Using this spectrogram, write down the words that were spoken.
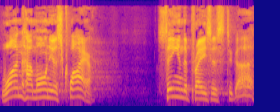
one harmonious choir singing the praises to God.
